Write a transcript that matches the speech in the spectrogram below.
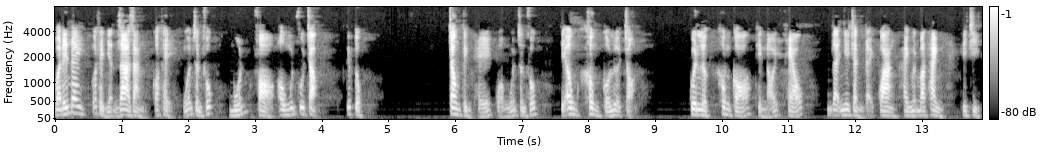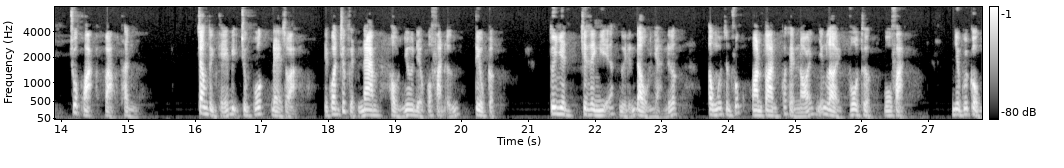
Và đến đây có thể nhận ra rằng có thể Nguyễn Xuân Phúc muốn phò ông Nguyễn Phú Trọng tiếp tục. Trong tình thế của ông Nguyễn Xuân Phúc thì ông không có lựa chọn. Quyền lực không có thì nói khéo, lại như Trần Đại Quang hay Nguyễn Bá Thành thì chỉ chuốc họa vào thân. Trong tình thế bị Trung Quốc đe dọa thì quan chức Việt Nam hầu như đều có phản ứng tiêu cực. Tuy nhiên, trên danh nghĩa người đứng đầu nhà nước, ông Nguyễn Xuân Phúc hoàn toàn có thể nói những lời vô thưởng vô phạt. Nhưng cuối cùng,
